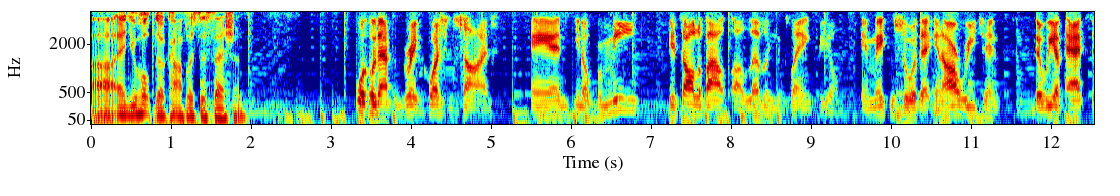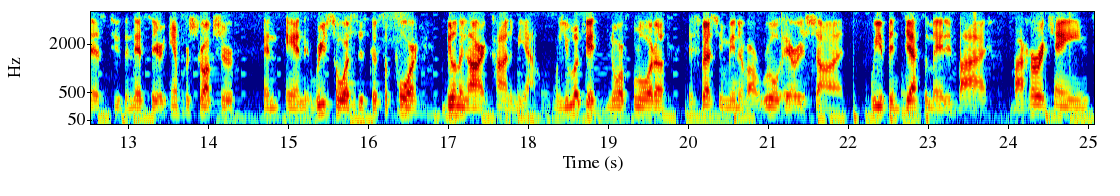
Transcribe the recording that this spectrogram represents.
uh, and you hope to accomplish this session. Well, well, that's a great question, Sean. And, you know, for me, it's all about uh, leveling the playing field and making sure that in our region, that we have access to the necessary infrastructure and, and resources to support building our economy out. When you look at North Florida, especially many of our rural areas, Sean, We have been decimated by by hurricanes,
